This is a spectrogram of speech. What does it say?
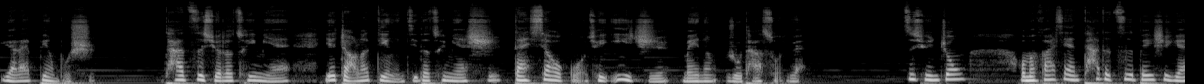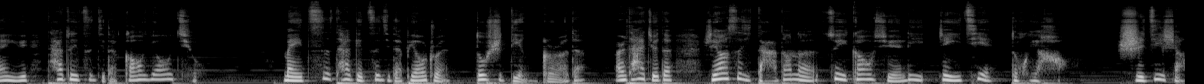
原来并不是。他自学了催眠，也找了顶级的催眠师，但效果却一直没能如他所愿。咨询中，我们发现他的自卑是源于他对自己的高要求。每次他给自己的标准都是顶格的，而他觉得只要自己达到了最高学历，这一切都会好。实际上，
